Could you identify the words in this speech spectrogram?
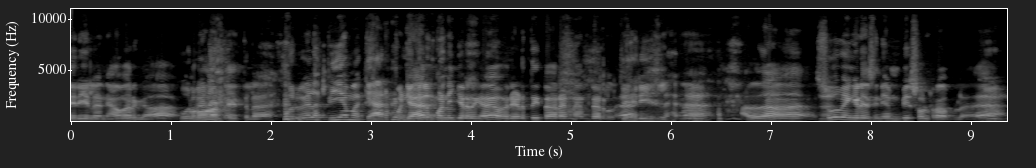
தெரியல. ஞாபகம் இருக்கா? கொரோனா டயத்துல ஒருவேளை பிஎம் கேர் பண்ணி கேர் பண்ணிக்கிறதுக்காக அவர் எடுத்துக்கிட்டாரா என்னன்னு தெரியல. தெரியல. அதுதான் சு வெங்கடேசன் எம்பி சொல்றாப்புல. ஆ.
